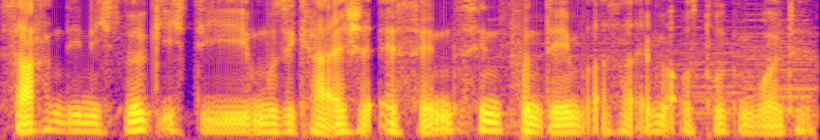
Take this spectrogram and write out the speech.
Sachen, die nicht wirklich die musikalische Essenz sind von dem, was er eben ausdrücken wollte.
